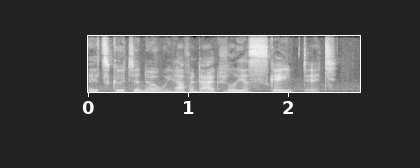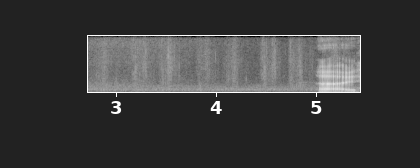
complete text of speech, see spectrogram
It's good to know we haven't actually escaped it. I...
